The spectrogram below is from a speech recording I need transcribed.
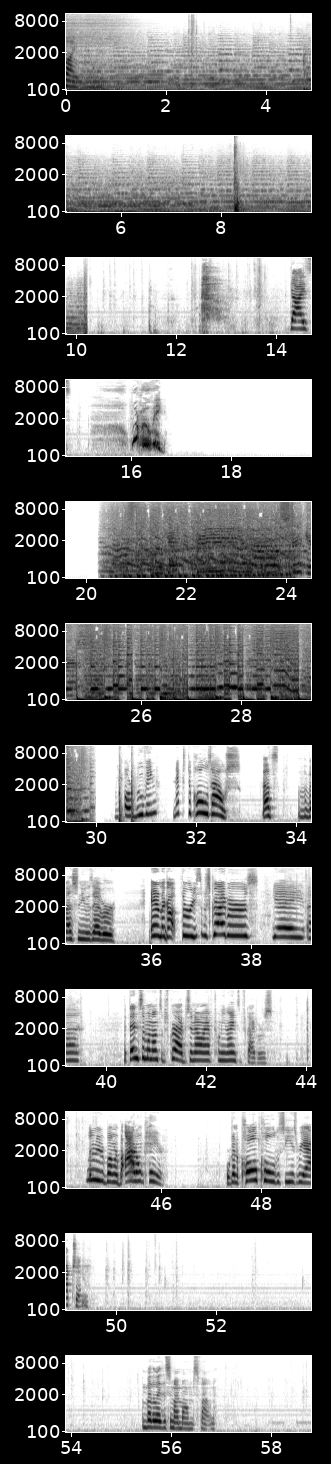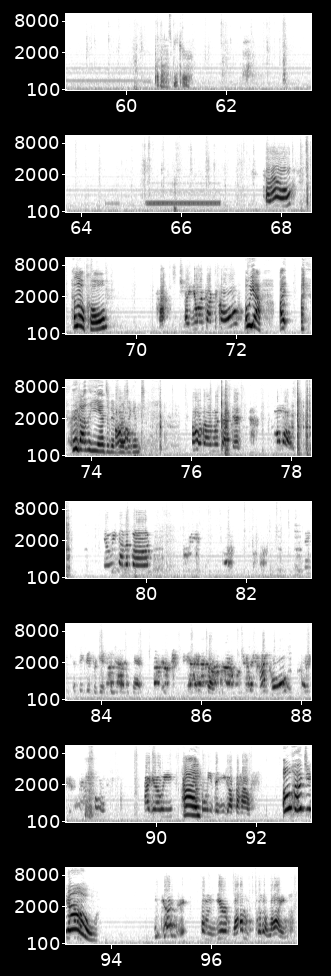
spy room. Guys, we're moving! Cole's house. That's the best news ever. And I got 30 subscribers! Yay! Uh, but then someone unsubscribed, so now I have 29 subscribers. A little bit of a bummer, but I don't care. We're gonna call Cole to see his reaction. And by the way, this is my mom's phone. Put on speaker. Cole. Hi. Uh, you want to talk to Cole? Oh yeah, I I forgot that he answered it for a Oh. second. Hold on one second. Joey's on the phone. I think they forget to that. So, she's like, Hi, Cole. Hi, Joey. Hi. I can't believe that you got the house. Oh, how'd you know? Because um, your mom put it live.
